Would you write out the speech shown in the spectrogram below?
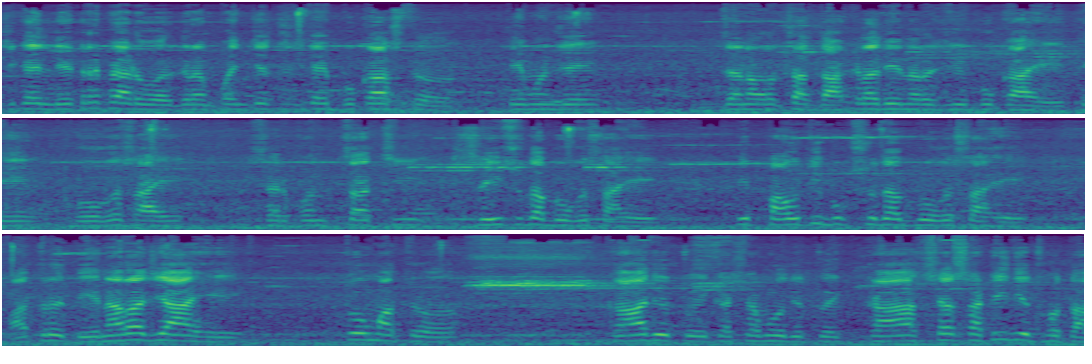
जे काही लेटर पॅडवर ग्रामपंचायतीचं काही बुक असतं ते म्हणजे जनावरांचा दाखला देणारं जी बुक आहे ते बोगस आहे. सरपंचाची सहीसुद्धा बोगस आहे. ते पावती बुकसुद्धा बोगस आहे. मात्र देणारा जे आहे तो मात्र का देतो आहे कशामुळे देतो आहे कशासाठी देत होता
